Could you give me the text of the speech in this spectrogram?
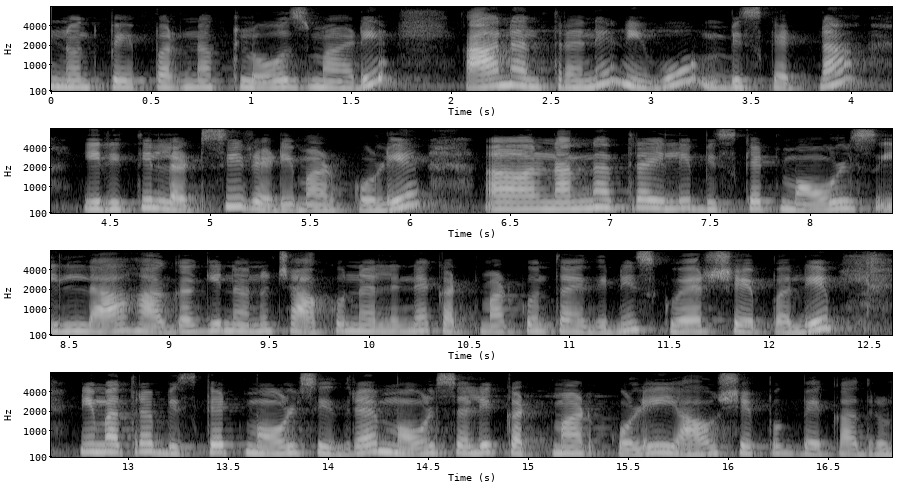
ಇನ್ನೊಂದು ಪೇಪರ್ನ ಕ್ಲೋಸ್ ಮಾಡಿ, ಆ ನಂತರನೇ ನೀವು ಬಿಸ್ಕೆಟ್ನ ಈ ರೀತಿ ಲಟ್ಸಿ ರೆಡಿ ಮಾಡ್ಕೊಳ್ಳಿ. ನನ್ನ ಹತ್ರ ಇಲ್ಲಿ ಬಿಸ್ಕೆಟ್ ಮೌಲ್ಡ್ಸ್ ಇಲ್ಲ. ಹಾಗಾಗಿ ನಾನು ಚಾಕುನಲ್ಲೇ ಕಟ್ ಮಾಡ್ಕೊತಾ ಇದ್ದೀನಿ ಸ್ಕ್ವೇರ್ ಶೇಪಲ್ಲಿ. ನಿಮ್ಮ ಹತ್ರ ಬಿಸ್ಕೆಟ್ ಮೌಲ್ಡ್ಸ್ ಇದ್ದರೆ ಮೌಲ್ಡ್ಸಲ್ಲಿ ಕಟ್ ಮಾಡ್ಕೊಳ್ಳಿ, ಯಾವ ಶೇಪಿಗೆ ಬೇಕಾದ್ರೂ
